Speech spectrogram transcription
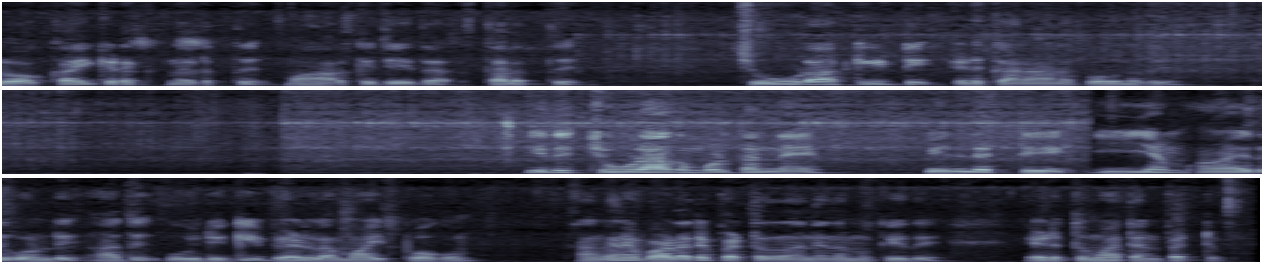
ബ്ലോക്കായി കിടക്കുന്നിടത്ത് മാർക്ക് ചെയ്ത സ്ഥലത്ത് ചൂടാക്കിയിട്ട് എടുക്കാനാണ് പോകുന്നത്. ഇത് ചൂടാകുമ്പോൾ തന്നെ പില്ലറ്റ് എം ആയതുകൊണ്ട് അത് ഉരുകി വെള്ളമായി പോകും. അങ്ങനെ വളരെ പെട്ടെന്ന് തന്നെ നമുക്കിത് എടുത്തു മാറ്റാൻ പറ്റും.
